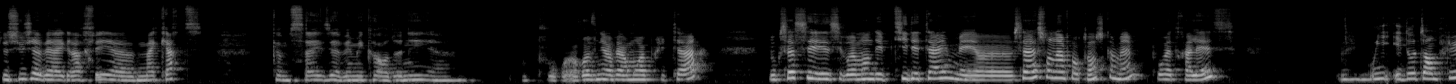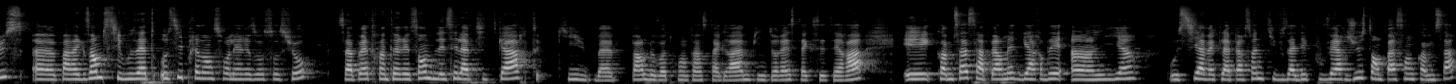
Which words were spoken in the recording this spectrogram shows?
dessus j'avais agrafé euh, ma carte. Comme ça, ils avaient mes coordonnées euh, pour revenir vers moi plus tard. Donc ça, c'est vraiment des petits détails, mais ça a son importance quand même pour être à l'aise. Oui, et d'autant plus, par exemple, si vous êtes aussi présent sur les réseaux sociaux, ça peut être intéressant de laisser la petite carte qui bah, parle de votre compte Instagram, Pinterest, etc. Et comme ça, ça permet de garder un lien aussi avec la personne qui vous a découvert juste en passant comme ça.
